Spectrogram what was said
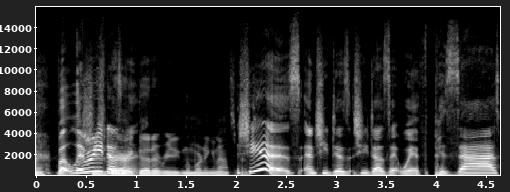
but liberty She's doesn't very good at reading the morning announcement. she is, and she does. She does it with pizzazz.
